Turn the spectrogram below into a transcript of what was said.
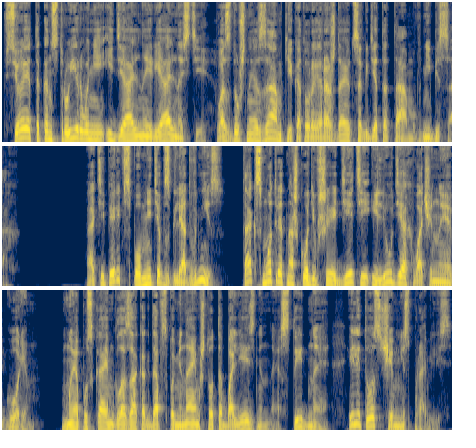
Все это конструирование идеальной реальности, воздушные замки, которые рождаются где-то там, в небесах. А теперь вспомните взгляд вниз. Так смотрят нашкодившие дети и люди, охваченные горем. Мы опускаем глаза, когда вспоминаем что-то болезненное, стыдное или то, с чем не справились.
